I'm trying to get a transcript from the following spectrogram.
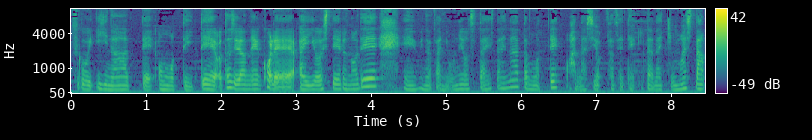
すごいいいなって思っていて私はねこれ愛用しているので、えー、皆さんにもねお伝えしたいなと思ってお話をさせていただきました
